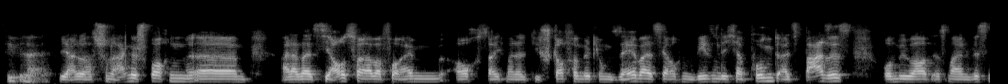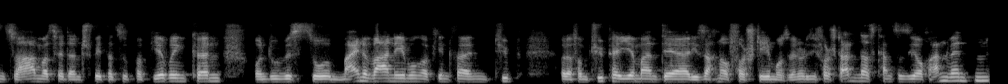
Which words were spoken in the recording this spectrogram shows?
viel, viel leichter. Ja, du hast schon angesprochen, äh, einerseits die Auswahl, aber vor allem auch, sage ich mal, die Stoffvermittlung selber ist ja auch ein wesentlicher Punkt als Basis, um überhaupt erstmal ein Wissen zu haben, was wir dann später zu Papier bringen können. Und du bist so meine Wahrnehmung auf jeden Fall ein Typ, oder vom Typ her jemand, der die Sachen auch verstehen muss. Wenn du sie verstanden hast, kannst du sie auch anwenden.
